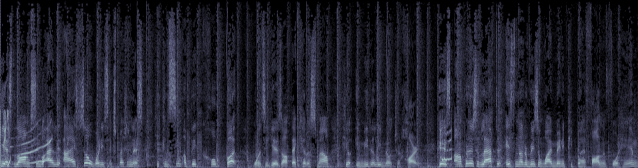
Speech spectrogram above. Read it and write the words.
he has long single eyelid eyes, so when he's expressionless, he can seem a bit cold, but once he gives off that killer smile, he'll immediately melt your heart. His unpronounced laughter is another reason why many people have fallen for him.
